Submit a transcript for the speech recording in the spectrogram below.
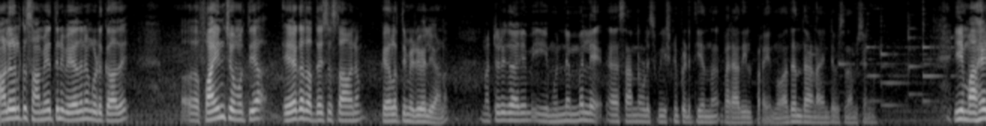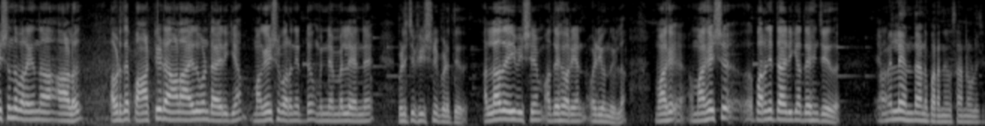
ആളുകൾക്ക് സമയത്തിന് വേതനം കൊടുക്കാതെ ഫൈൻ ചുമത്തിയ ഏക തദ്ദേശ സ്ഥാപനം കേരളത്തിൽ മെഴുവേലിയാണ് മറ്റൊരു കാര്യം ഈ മുൻ എം എൽ എ സാറിനെ വിളിച്ച് ഭീഷണിപ്പെടുത്തിയെന്ന് പരാതിയിൽ പറയുന്നു. അതെന്താണ് അതിന്റെ വിശദാംശങ്ങൾ? ഈ മഹേഷ് എന്ന് പറയുന്ന ആൾ അവിടുത്തെ പാർട്ടിയുടെ ആളായതുകൊണ്ടായിരിക്കാം മഹേഷ് പറഞ്ഞിട്ട് മുൻ എം എൽ എ എന്നെ വിളിച്ച് ഭീഷണിപ്പെടുത്തിയത്. അല്ലാതെ ഈ വിഷയം അദ്ദേഹം അറിയാൻ വഴിയൊന്നുമില്ല. മഹേ മഹേഷ് പറഞ്ഞിട്ടായിരിക്കും അദ്ദേഹം ചെയ്തത്. എം എൽ എ എന്താണ് പറഞ്ഞത് സാറിനെ വിളിച്ച്?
